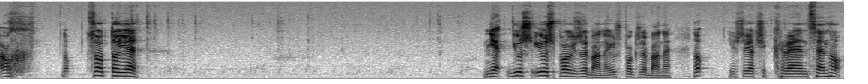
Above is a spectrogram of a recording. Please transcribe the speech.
Och, no co to jest? Nie, już, już pogrzebane, już pogrzebane. No, jeszcze jak się kręcę, no.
